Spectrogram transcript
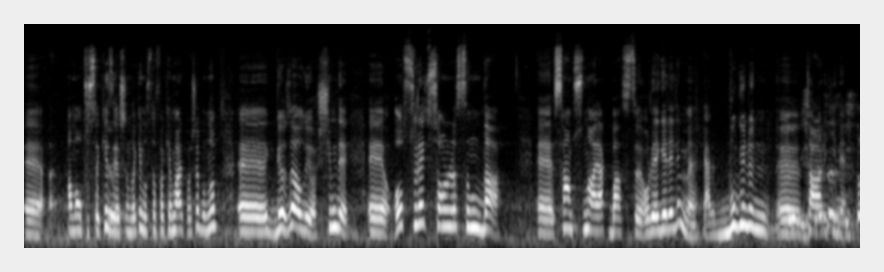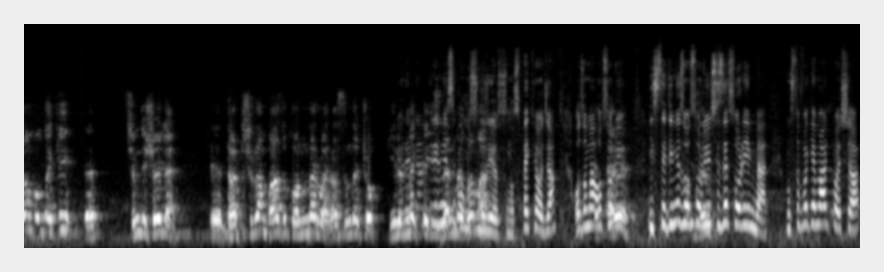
E, ama 38 Evet. yaşındaki Mustafa Kemal Paşa bunu e, göze alıyor. Şimdi e, o süreç sonrasında e, Samsun'a ayak bastı. Oraya gelelim mi? Yani bugünün e, E, tarihini. İstanbul'daki e, şimdi şöyle e, tartışılan bazı konular var. Aslında çok girilmek de istenmez konusunu ama diyorsunuz. Peki hocam. O zaman o E, soruyu evet. istediğiniz o Bizim- soruyu size sorayım ben. Mustafa Kemal Paşa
